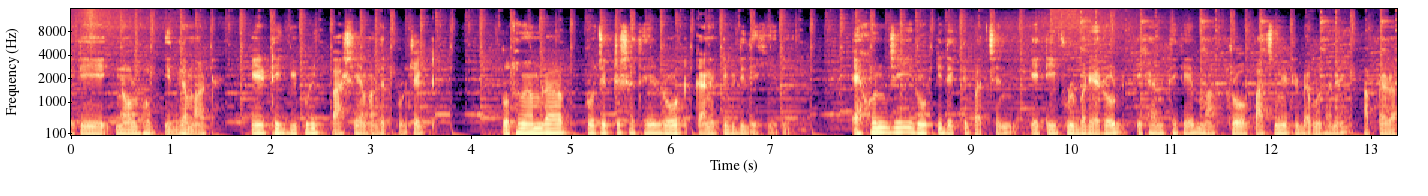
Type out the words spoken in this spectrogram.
এটি নলভোগ ঈদগা মাঠ। এর ঠিক বিপরীত পাশে আমাদের প্রজেক্ট প্রথমে আমরা প্রজেক্টের সাথে রোড কানেক্টিভিটি দেখিয়ে দিই। এখন যেই রোডটি দেখতে পাচ্ছেন, এটি ফুলবাড়িয়া রোড এখান থেকে মাত্র পাঁচ মিনিটের ব্যবধানে আপনারা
